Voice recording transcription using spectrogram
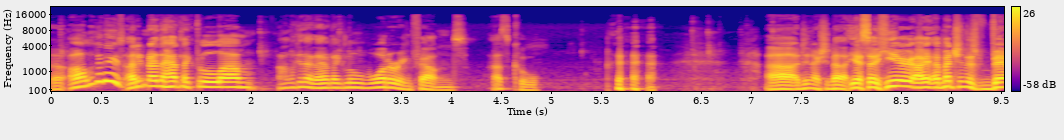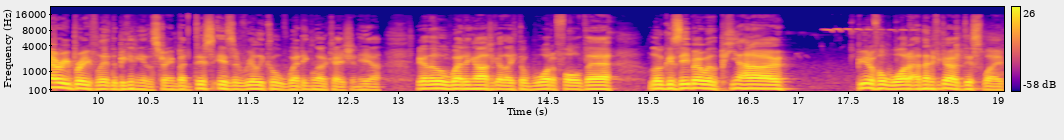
Uh, oh, look at this. I didn't know they had like little, um, oh, look at that. They have like little watering fountains. That's cool. Uh, I didn't actually know that. Yeah, so here, I, I, mentioned this very briefly at the beginning of the stream, but this is a really cool wedding location here. We got the little wedding art, you got like the waterfall there, little gazebo with a piano, beautiful water, and then if you go this way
